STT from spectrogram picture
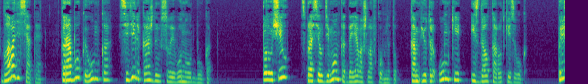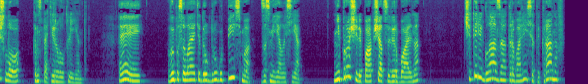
Глава 10. Коробок и Умка сидели каждый у своего ноутбука. «Получил?» — спросил Димон, когда я вошла в комнату. Компьютер Умки издал короткий звук. «Пришло», — констатировал клиент. «Эй, вы посылаете друг другу письма?» — засмеялась я. «Не проще ли пообщаться вербально?» Четыре глаза оторвались от экранов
